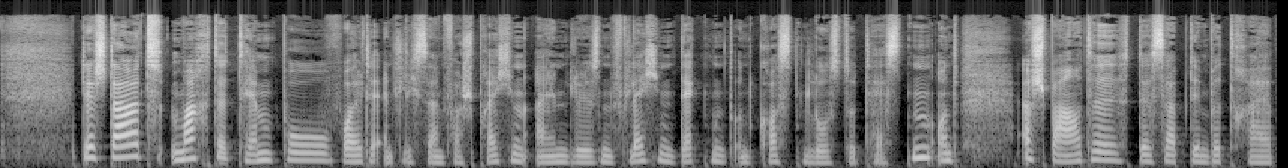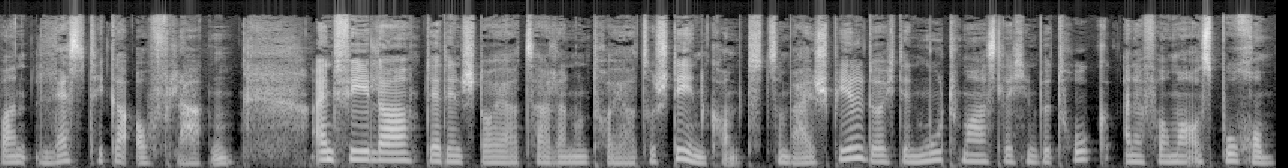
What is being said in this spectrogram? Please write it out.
Der Staat machte Tempo, wollte endlich sein Versprechen einlösen, flächendeckend und kostenlos zu testen und ersparte deshalb den Betreibern lästige Auflagen. Ein Fehler, der den Steuerzahlern nun teuer zu stehen kommt, zum Beispiel durch den mutmaßlichen Betrug einer Firma aus Bochum.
